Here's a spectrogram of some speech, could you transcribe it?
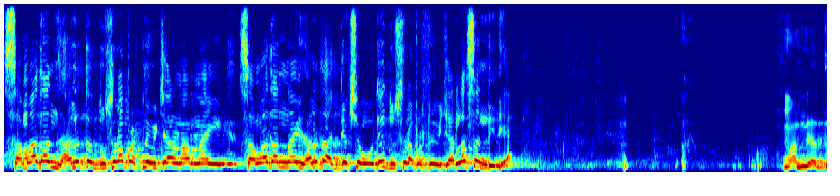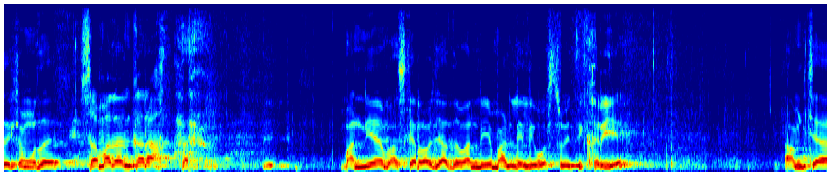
समाधान झालं तर दुसरा प्रश्न विचारणार नाही. समाधान नाही झालं तर अध्यक्ष महोदय दुसरा प्रश्न विचारायला संधी द्या. मान्य अध्यक्ष महोदय. समाधान करा. माननीय भास्करराव जाधवांनी मांडलेली वस्तू आहे ती खरी आहे. आमच्या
